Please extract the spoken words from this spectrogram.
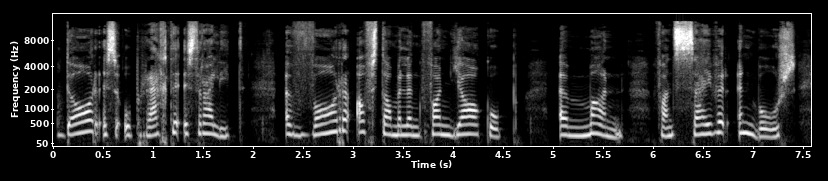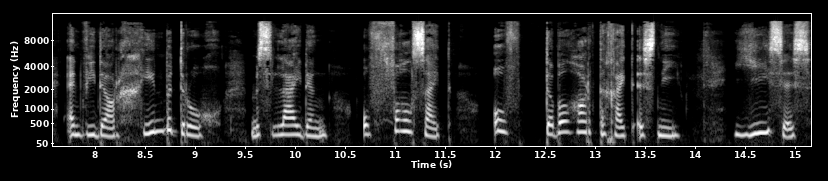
daar is 'n opregte Israeliet, 'n ware afstammeling van Jakob." 'n man van suiwer inbors in wie daar geen bedrog, misleiding of valsheid of dubbelhartigheid is nie. Jesus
